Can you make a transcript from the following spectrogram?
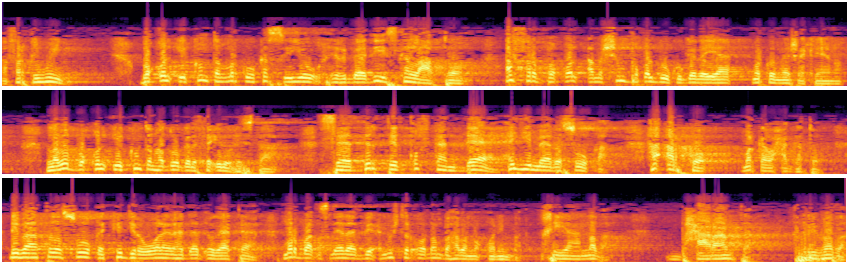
Waa farqi weyn. Boqol iyo konton markuu ka siiyo reerbaadihiis ka laabto afar boqol ama shan boqol buu ku gadayaa markuu meesha keeno. Laba boqol iyo konton hadduu gada faa'iiduu haystaa saa darteed qofkan daa ha yimaado suuqa. Ha arko markaa waxa gato. Dhibaatada suuqa ka jira walaal haddaad ogaataan mar baad isleedaha beec mushtar oo dhanba haba noqoninba. Khiyaanada xaaraanta ribada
